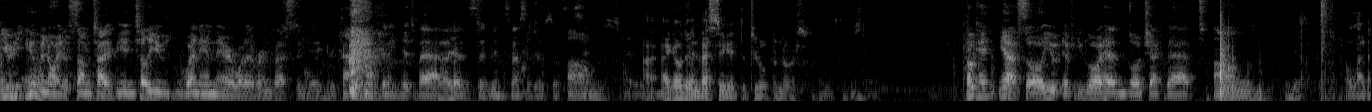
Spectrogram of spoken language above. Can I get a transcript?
You humanoid of some type. Until you went in there, or whatever, investigate. You're kind of not gonna get that. Oh yeah, but, it's, it means messages, so it's Um, I, I go to investigate the two open doors. Same. okay, yeah. So you, if you go ahead and go check that. Um, Yes. Eleven.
